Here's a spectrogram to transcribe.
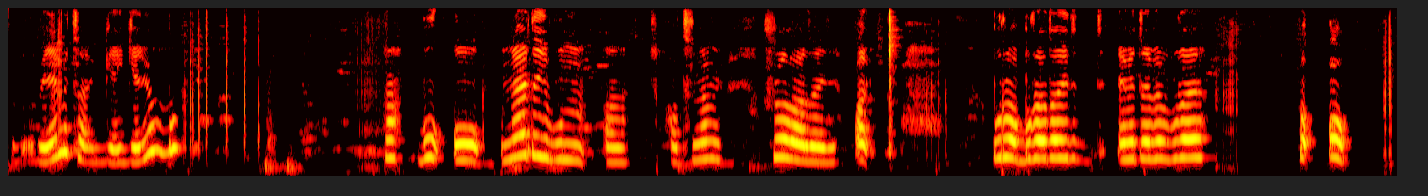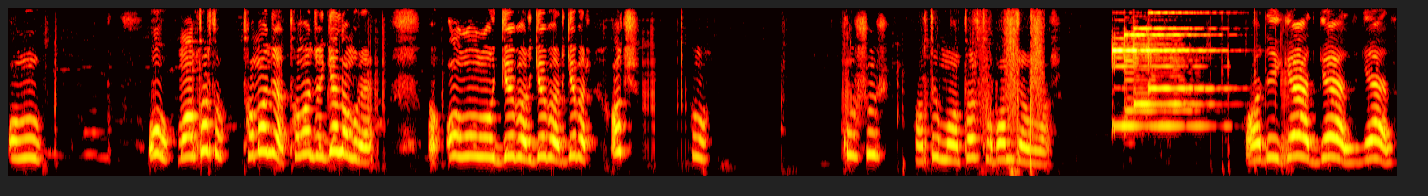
Şurada. Benim mi ta ge- geliyor mu bu? Hah bu o neredeydi bunun hatırlamıyorum. Şuralardaydı. Ay. Bura buradaydı. Evet evet buraya. Oh. Oh. Oh mantar ta tabanca tabanca gel lan buraya. Oh, oh, geber geber geber. Aç. Tamam. Koş koş. Artık mantar tabancam var. Hadi gel gel gel.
